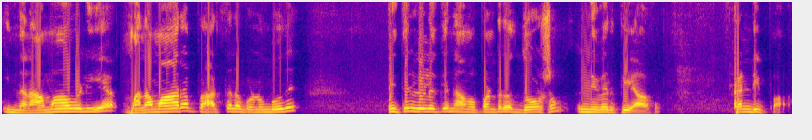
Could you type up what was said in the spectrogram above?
இந்த நாமாவளியை மனமாற பிரார்த்தனை பண்ணும்போது பித்திருக்களுக்கு நாம் பண்ணுற தோஷம் நிவர்த்தி ஆகும் கண்டிப்பாக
